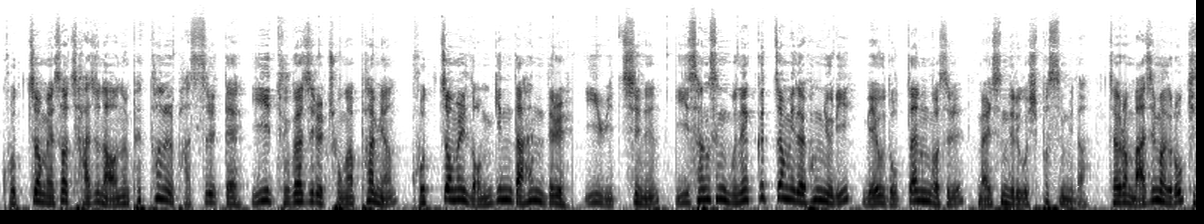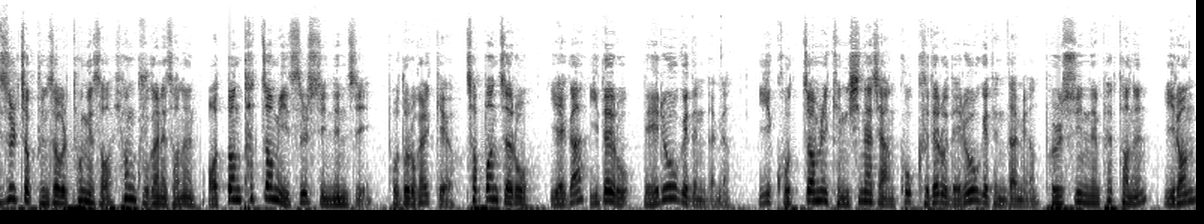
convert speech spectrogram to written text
고점에서 자주 나오는 패턴을 봤을 때 이 두 가지를 종합하면 고점을 넘긴다 한들 이 위치는 이 상승분의 끝점이 될 확률이 매우 높다는 것을 말씀드리고 싶었습니다. 자 그럼 마지막으로 기술적 분석을 통해서 현 구간에서는 어떤 타점이 있을 수 있는지 보도록 할게요. 첫 번째로 얘가 이대로 내려오게 된다면 이 고점을 갱신하지 않고 그대로 내려오게 된다면 볼 수 있는 패턴은 이런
